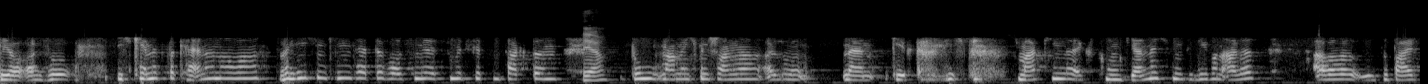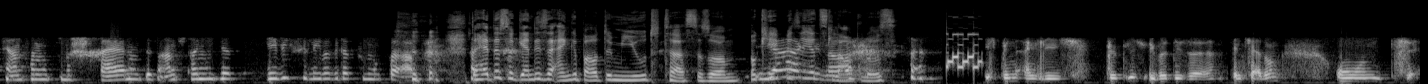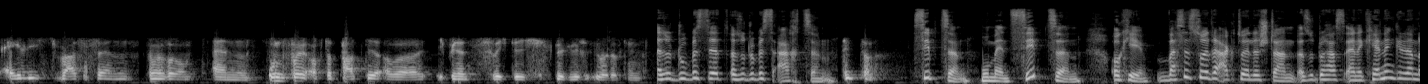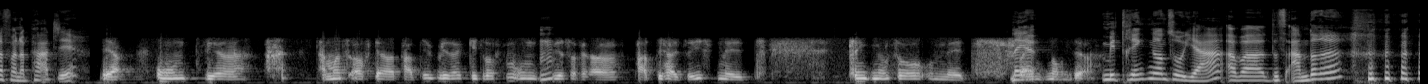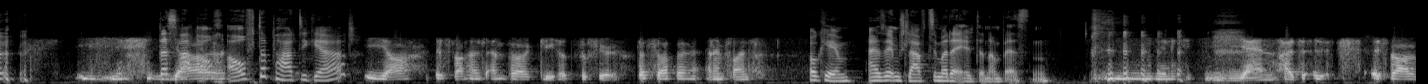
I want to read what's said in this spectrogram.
ja, also ich kenne jetzt da keinen, aber wenn ich ein Kind hätte, was mir jetzt mit 14 sagt, dann Ja. du Mama, ich bin schwanger, also nein, geht gar nicht. Ich mag Kinder extrem gerne, ich finde sie lieb und alles, aber sobald sie anfangen zu schreien und das anstrengend wird, gebe ich sie lieber wieder zur Mutter ab. Da hättest du gern diese eingebaute Mute-Taste. So, okay, Ja, bitte jetzt genau. lautlos. Über diese Entscheidung und eigentlich war es ein, so, ein Unfall auf der Party, aber ich bin jetzt richtig glücklich über das Kind. Also du bist jetzt, also du bist 18. 17. 17. Moment, 17. Okay, was ist so der aktuelle Stand? Also du hast eine kennengelernt auf einer Party. Ja, und wir haben uns auf der Party wieder getroffen und wie es auf einer Party halt so ist, mit Trinken und so und mit Naja. Freunden und ja. Mit Trinken und so, ja, aber das andere, das ja, war auch auf der Party, Gerhard? Ja, es waren halt ein paar Gläser zu viel. Das war bei einem Freund. Okay, also im Schlafzimmer der Eltern am besten. Nein, halt, äh, es war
